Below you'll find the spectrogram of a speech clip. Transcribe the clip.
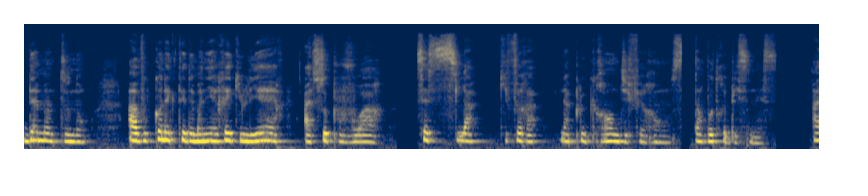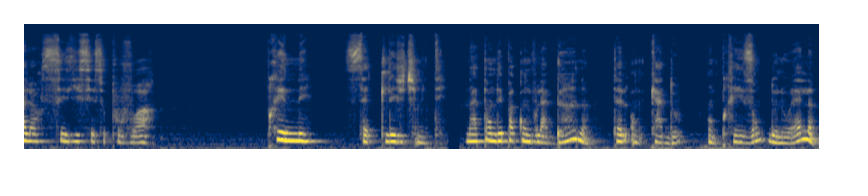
dès maintenant à vous connecter de manière régulière à ce pouvoir. C'est cela qui fera la plus grande différence dans votre business. Alors saisissez ce pouvoir. Prenez cette légitimité. N'attendez pas qu'on vous la donne, tel un cadeau en présent de Noël,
